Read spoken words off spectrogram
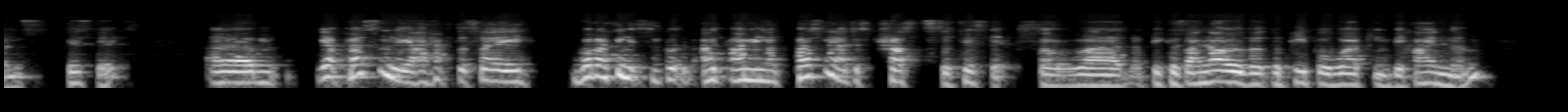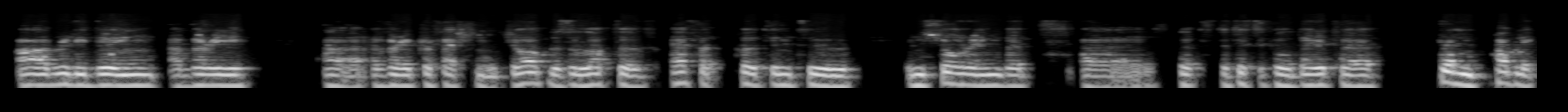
and statistics. Um, yeah, personally, I have to say what I think is important. I, I, mean, personally, I just trust statistics. So uh, because I know that the people working behind them are really doing a very uh, a very professional job. There's a lot of effort put into ensuring that uh, that statistical data from public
